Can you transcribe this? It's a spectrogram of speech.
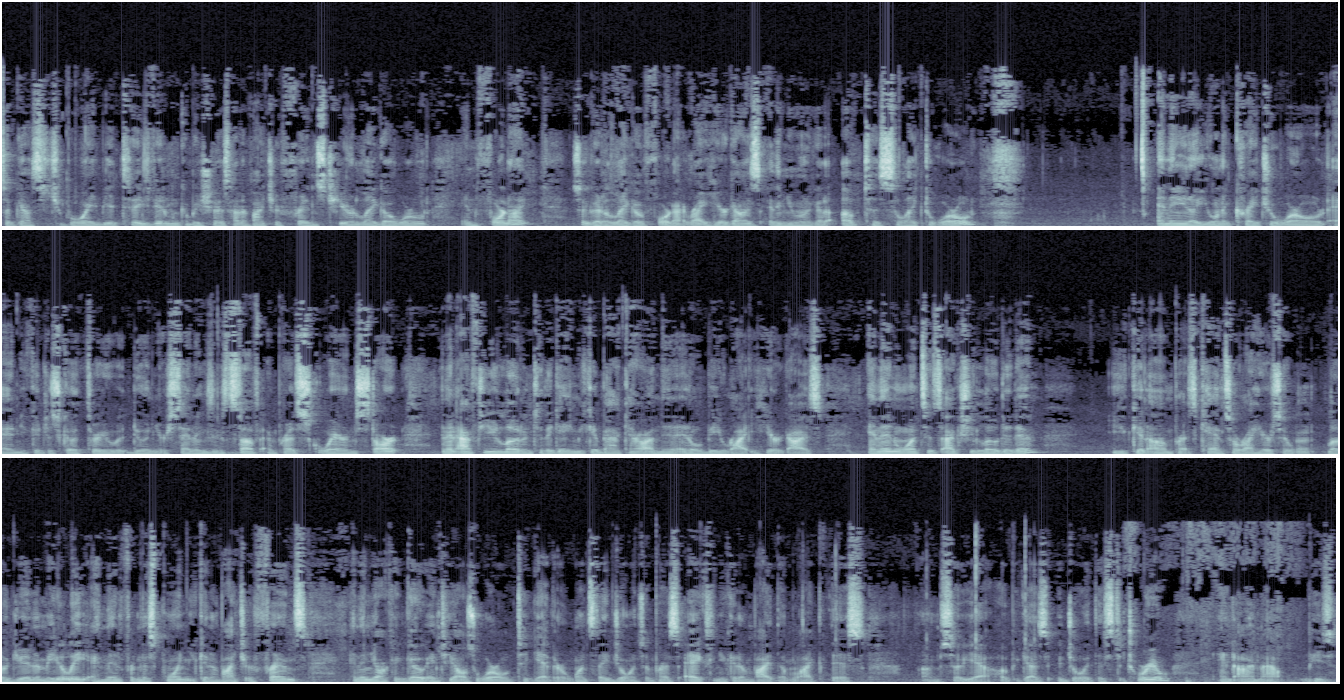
What's up guys, it's your boy AB. Today's video I'm going to be showing us how to invite your friends to your Lego world in Fortnite. So go to Lego Fortnite right here guys, and then you want to go to up to select world. And then you know you want to create your world and you can just go through doing your settings and stuff and press square and start. And then after you load into the game, you can back out and then it'll be right here guys. And then once it's actually loaded in, you can um, press cancel right here so it won't load you in immediately. And then from this point, you can invite your friends and then y'all can go into y'all's world together once they join. So press X and you can invite them like this. Um, so yeah, hope you guys enjoyed this tutorial and I'm out. Peace.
